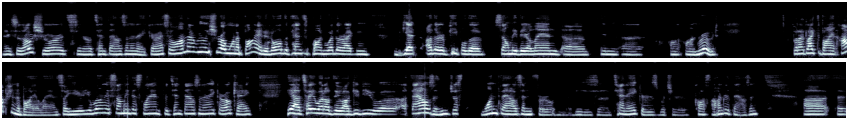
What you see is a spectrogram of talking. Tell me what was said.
And he says, oh, sure, it's, you know, 10,000 an acre. I said, well, I'm not really sure I want to buy it. It all depends upon whether I can get other people to sell me their land uh, in uh, on, on route but I'd like to buy an option to buy a land. So you, you're willing to sell me this land for 10,000 an acre? Okay. Yeah, I'll tell you what I'll do. I'll give you a, a thousand, just 1,000 for these uh, 10 acres, which are, cost 100,000. Uh, uh,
